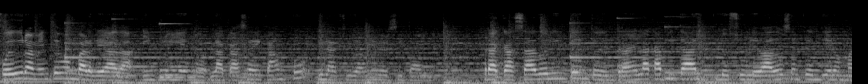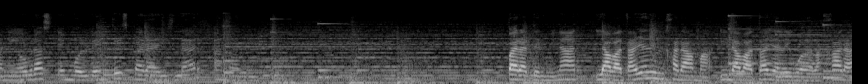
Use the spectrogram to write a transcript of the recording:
fue duramente bombardeada, incluyendo la casa de campo y la ciudad universitaria. Fracasado el intento de entrar en la capital, los sublevados emprendieron maniobras envolventes para aislar a Madrid. Para terminar, la batalla del Jarama y la batalla de Guadalajara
